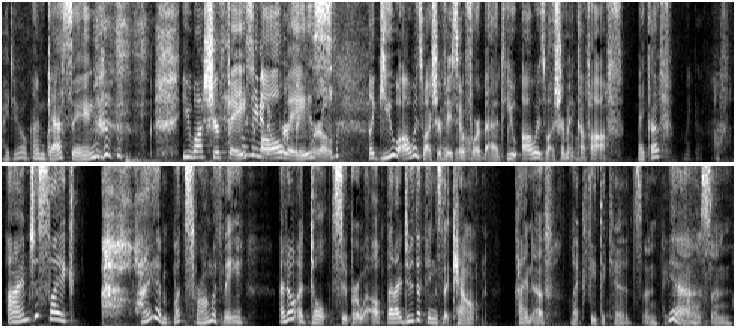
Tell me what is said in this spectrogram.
I do. I'm guessing. you wash your face I mean, in a perfect always. Like you always wash your face do. before bed. You always wash your makeup off. Makeup? Makeup off. I'm just like, why am? What's wrong with me? I don't adult super well, but I do the things that count, kind of. Like feed the kids and pay Yeah. the bills and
